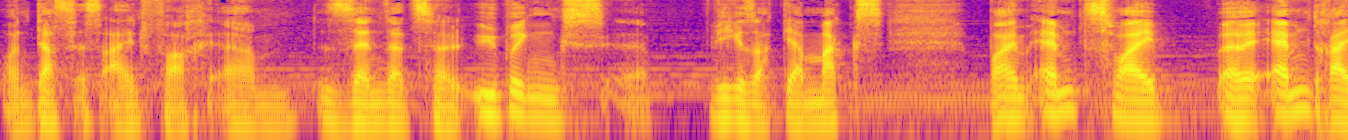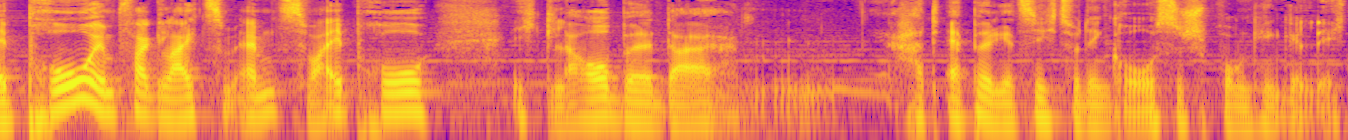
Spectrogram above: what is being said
Und das ist einfach ähm, sensationell. Übrigens, äh, wie gesagt, der Max beim M2, äh, M3 Pro im Vergleich zum M2 Pro, ich glaube, da hat Apple jetzt nicht so den großen Sprung hingelegt.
